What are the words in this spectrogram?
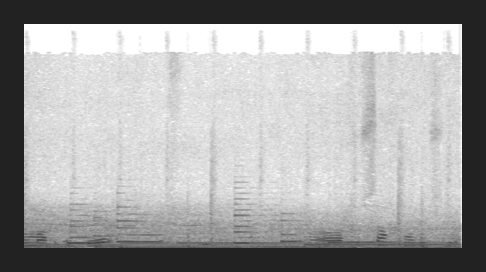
rumah gede. Eh, susah ngurusnya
